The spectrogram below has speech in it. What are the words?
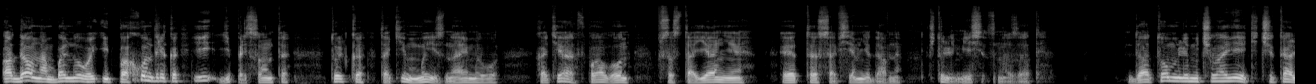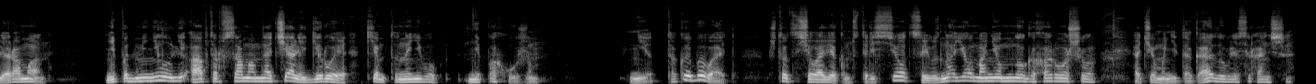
Отдал нам больного ипохондрика и депрессанта. Только таким мы и знаем его хотя впал он в состояние это совсем недавно, что ли месяц назад. Да о том ли мы человеке читали роман? Не подменил ли автор в самом начале героя кем-то на него не похожим? Нет, такое бывает. Что-то с человеком стрясется, и узнаем о нем много хорошего, о чем мы не догадывались раньше.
